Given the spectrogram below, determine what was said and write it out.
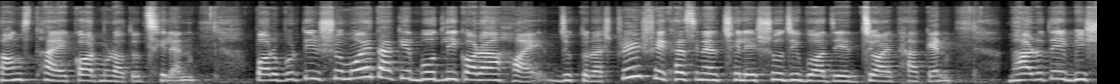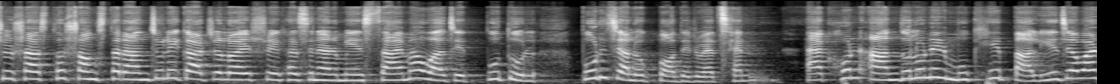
সংস্থায় কর্মরত ছিলেন। পরবর্তী সময়ে তাকে বদলি করা হয়। যুক্তরাষ্ট্রে শেখ হাসিনার ছেলে সজীব ওয়াজেদ জয় থাকেন। ভারতে বিশ্ব স্বাস্থ্য সংস্থার আঞ্চলিক কার্যালয়ে শেখ হাসিনার মেয়ে সাইমা ওয়াজেদ পুতুল পরিচালক পদে রয়েছেন। এখন আন্দোলনের মুখে পালিয়ে যাওয়ার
